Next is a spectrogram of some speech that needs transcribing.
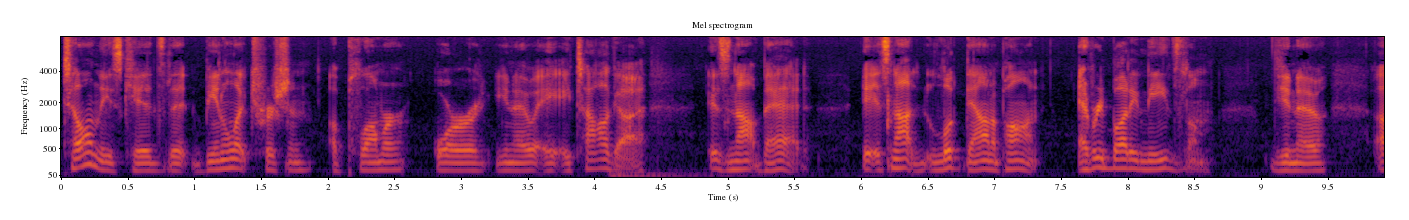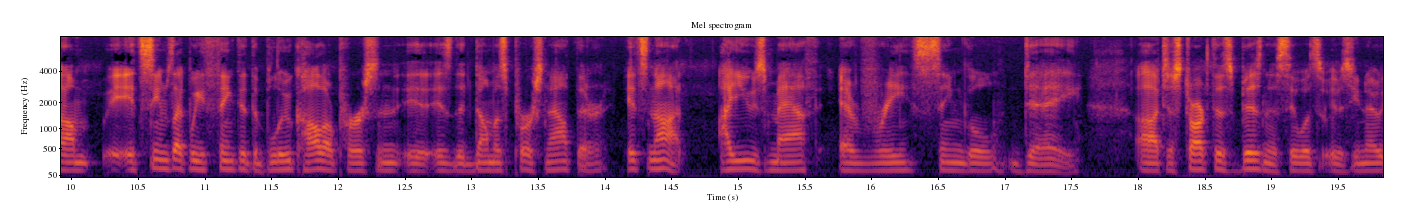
telling these kids that being an electrician, a plumber, or you know, a, a tile guy is not bad. It's not looked down upon. Everybody needs them. You know um, it seems like we think that the blue collar person is, is, the dumbest person out there. It's not. I use math every single day. Uh, to start this business, it was, it was you know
